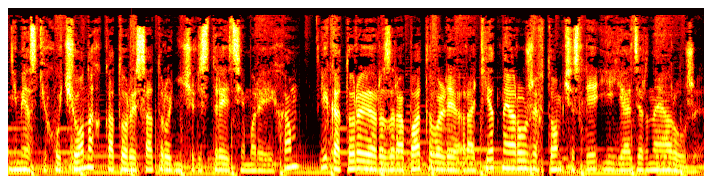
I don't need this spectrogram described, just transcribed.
немецких ученых, которые сотрудничали с Третьим Рейхом и которые разрабатывали ракетное оружие, в том числе и ядерное оружие.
